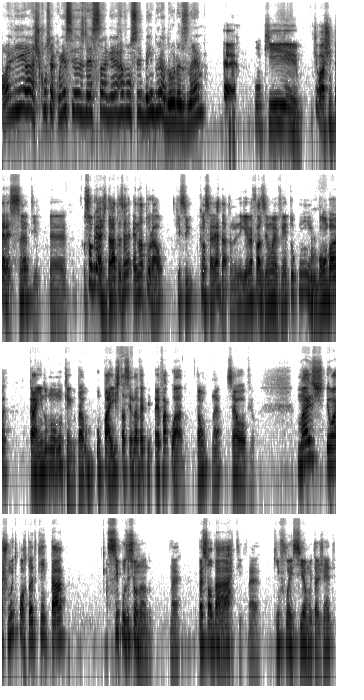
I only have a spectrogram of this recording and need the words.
olha, as consequências dessa guerra vão ser bem duradouras, né? É, o que, o que eu acho interessante é, sobre as datas é, é, natural que se cancele as datas, né? Ninguém vai fazer um evento com bomba caindo no, no Kengo, tá? O, o país está sendo evacuado, então, né? Isso é óbvio. Mas eu acho muito importante quem está se posicionando, né? O pessoal da arte, né? que influencia muita gente,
